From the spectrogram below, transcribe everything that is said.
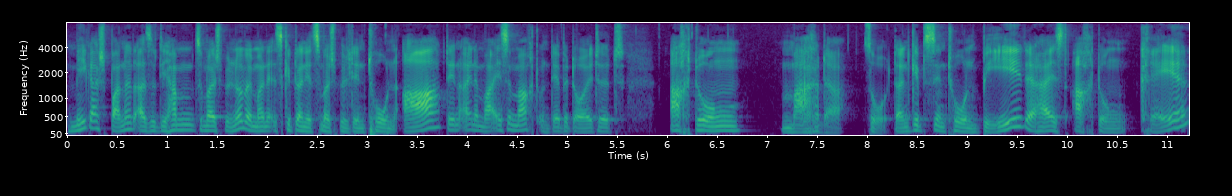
mega spannend. Also die haben zum Beispiel, ne, wenn man, es gibt dann jetzt zum Beispiel den Ton A, den eine Meise macht und der bedeutet Achtung, Marder. So, dann gibt es den Ton B, der heißt Achtung, Krähe.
